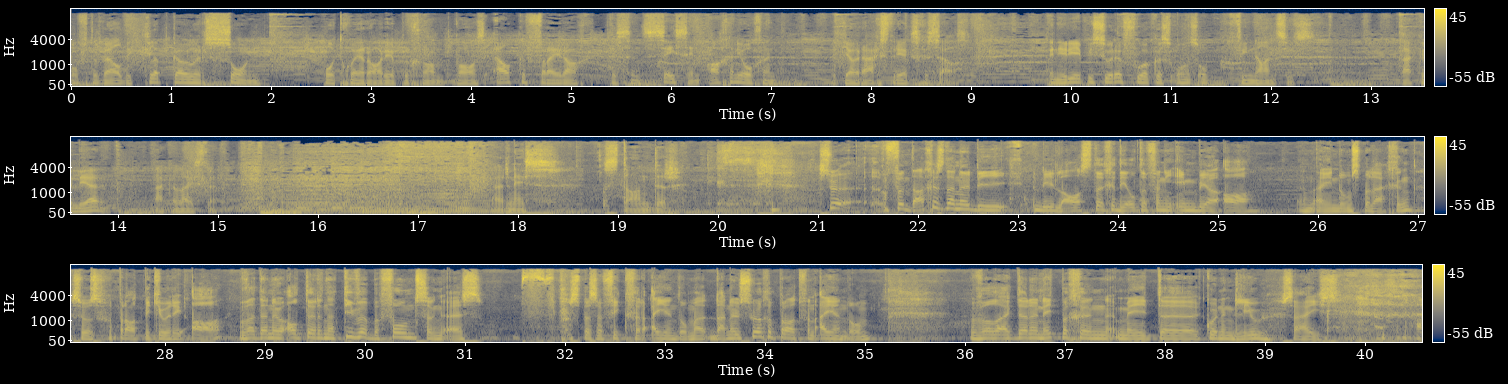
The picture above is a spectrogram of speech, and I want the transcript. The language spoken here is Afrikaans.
oftewel die Klipkouer Son Potgooi radioprogram waar ons elke Vrydag tussen 6 en 8 in die oggend met jou regstreeks gesels. In hierdie episode fokus ons op finansies. Lekker leer, lekker luister. Ernest Stander. So vandag is dan nou die die laaste gedeelte van die MBA in eiendomsbelegging. So ons praat bietjie oor die A wat dan nou alternatiewe befondsing is spesifiek vir eiendom. Maar dan nou so gepraat van eiendom wil ek dan nou net begin met uh, koning Leeu se huis.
